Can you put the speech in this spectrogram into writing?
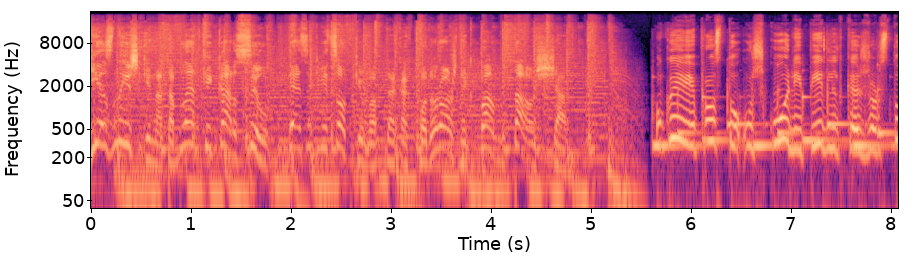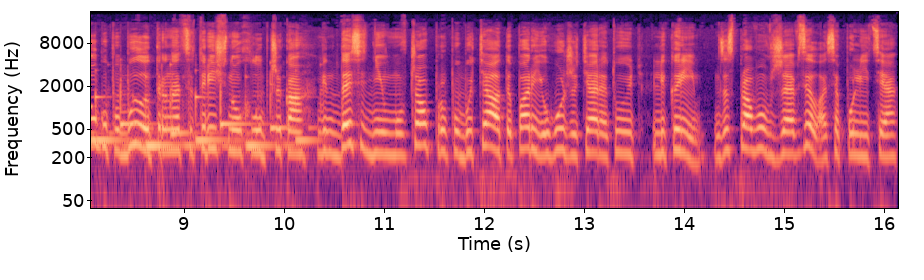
Є знижки на таблетки Карсил 10% в аптеках подорожник, ПАМ та Ощад. У Києві просто у школі підлітки жорстоко побили 13-річного хлопчика. Він 10 днів мовчав про побиття, а тепер його життя рятують лікарі. За справу вже взялася поліція.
